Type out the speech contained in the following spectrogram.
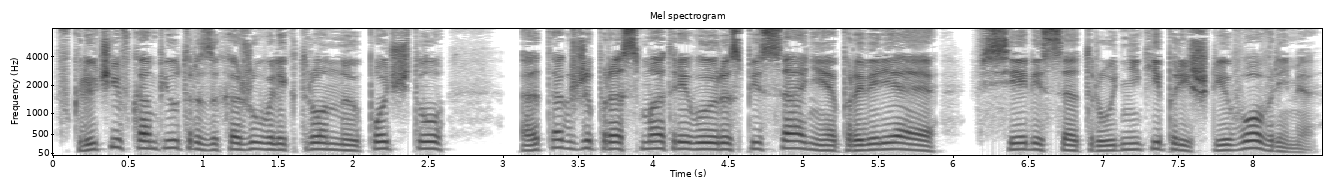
Включив компьютер, захожу в электронную почту, а также просматриваю расписание, проверяя, все ли сотрудники пришли вовремя.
